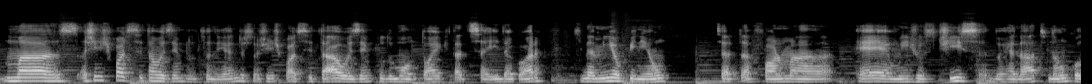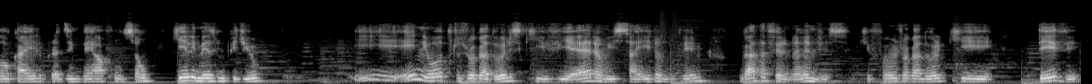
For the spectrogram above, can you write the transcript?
Mas a gente pode citar o exemplo do Tony Anderson, a gente pode citar o exemplo do Montoya, que está de saída agora, que na minha opinião de certa forma, é uma injustiça do Renato não colocar ele para desempenhar a função que ele mesmo pediu. E N outros jogadores que vieram e saíram do Grêmio. Gata Fernandes, que foi um jogador que teve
